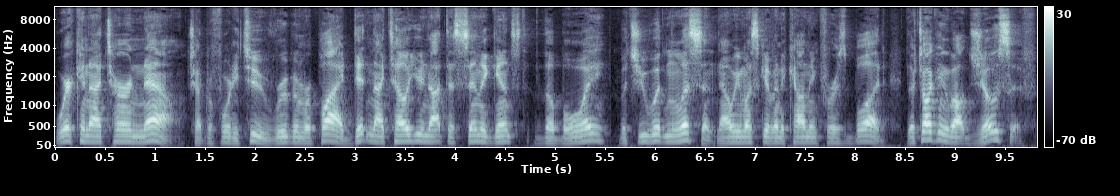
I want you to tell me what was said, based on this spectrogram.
Where can I turn now? Chapter 42 Reuben replied, Didn't I tell you not to sin against the boy? But you wouldn't listen. Now we must give an accounting for his blood. They're talking about Joseph.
